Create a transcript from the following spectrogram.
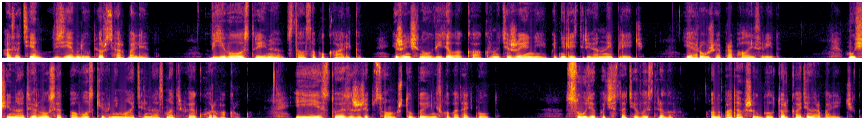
а затем в землю уперся арбалет. В его стреме встал сапог Алика, и женщина увидела, как в натяжении поднялись деревянные плечи, и оружие пропало из вида. Мужчина отвернулся от повозки, внимательно осматривая горы вокруг и стоя за жеребцом, чтобы не схлопотать болт. Судя по частоте выстрелов, у нападавших был только один арбалетчик,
